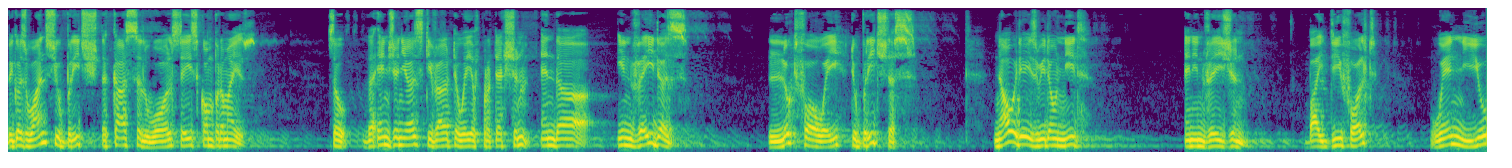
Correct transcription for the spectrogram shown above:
because once you breach the castle walls, there is compromise. So the engineers developed a way of protection, and the invaders looked for a way to breach this. Nowadays, we don't need an invasion. By default, when you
